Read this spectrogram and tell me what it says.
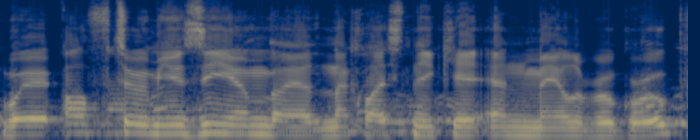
We're Off to a Museum by Одноклассники and Mail.ru Group.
